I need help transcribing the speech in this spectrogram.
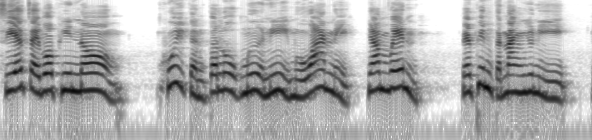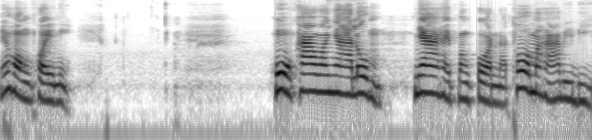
เสียใจบ่พี่น้อง คุยกันกับลูกมือนี่มือวานนี่ยามเว้น แม่พินก็นั่งอยู่นี่ในห้องข่อยนี่โหข่าวว่ายาลมยาให้ปังปอนน่ะ โทรมาหาบีบี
